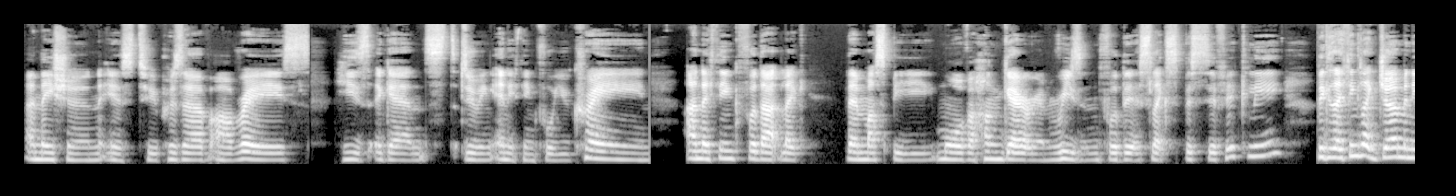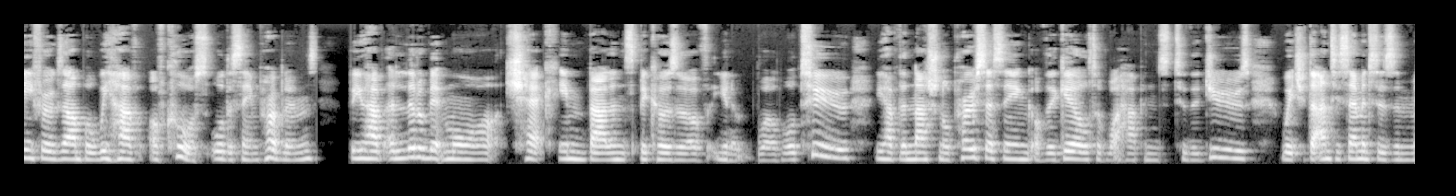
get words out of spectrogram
a nation is to preserve our race. He's against doing anything for Ukraine. And I think for that, like, there must be more of a Hungarian reason for this, like specifically. Because I think like Germany, for example, we have, of course, all the same problems, but you have a little bit more check imbalance because of, you know, World War II. You have the national processing of the guilt of what happens to the Jews, which the anti-Semitism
